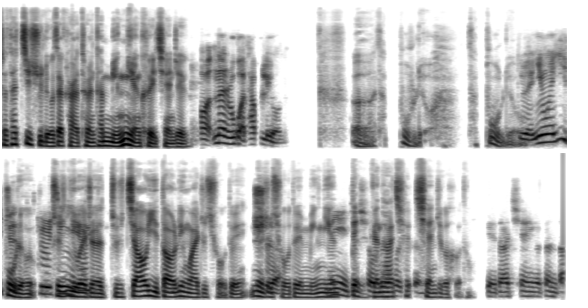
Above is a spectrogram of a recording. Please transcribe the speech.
就他继续留在凯尔特人，他明年可以签这个。哦，那如果他不留呢？呃，他不留啊，他不留，对，因为一直不留，就是这意味着就是交易到另外一支球队，那支球队明年得跟他签签这个合同。给他签一个更大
